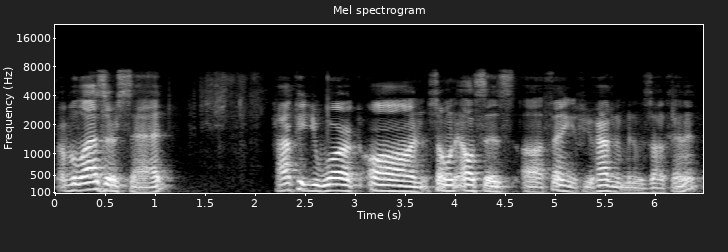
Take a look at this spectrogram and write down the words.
Rabbi Lazar said, how could you work on someone else's uh, thing if you haven't been Mazak in it?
